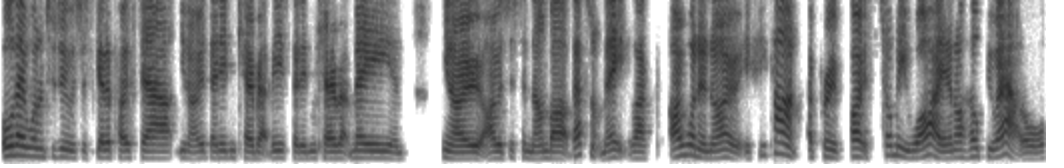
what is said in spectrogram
all they wanted to do was just get a post out. You know, they didn't care about this, they didn't care about me, and you know, I was just a number. That's not me. Like, I want to know if you can't approve posts, tell me why, and I'll help you out. Or,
